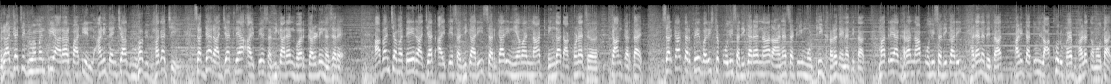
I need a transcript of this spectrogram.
राज्याचे गृहमंत्री आर आर पाटील आणि त्यांच्या गृह विभागाची सध्या राज्यातल्या आय पी एस अधिकाऱ्यांवर करडी नजर आहे. आबांच्या मते राज्यात आय पी एस अधिकारी सरकारी नियमांना ठेंगा दाखवण्याचं काम करतायत. सरकारतर्फे वरिष्ठ पोलीस अधिकाऱ्यांना राहण्यासाठी मोठी घरं देण्यात येतात. मात्र या घरांना पोलीस अधिकारी भाड्यानं देतात आणि त्यातून लाखो रुपये भाडं कमवतात.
